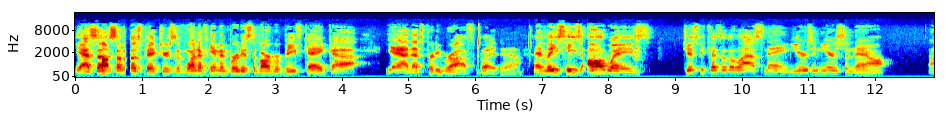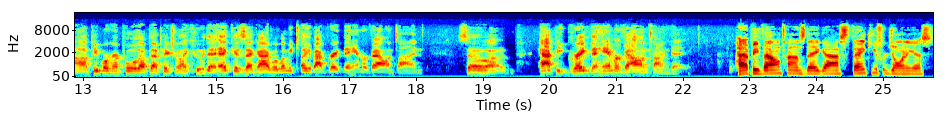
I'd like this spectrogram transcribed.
Yeah, so, some of those pictures, the one of him and Brutus the Barber Beefcake, uh, yeah, that's pretty rough. But Yeah. at least he's always, just because of the last name, years and years from now, uh, people are going to pull up that picture like, who the heck is that guy? Well, let me tell you about Greg the Hammer Valentine. So uh, happy Greg the Hammer Valentine Day. Happy Valentine's Day, guys. Thank you for joining us.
